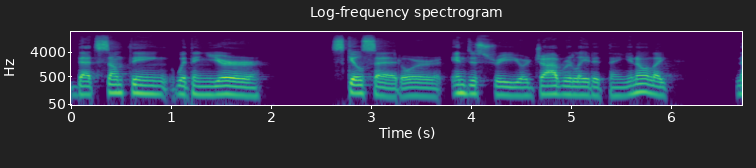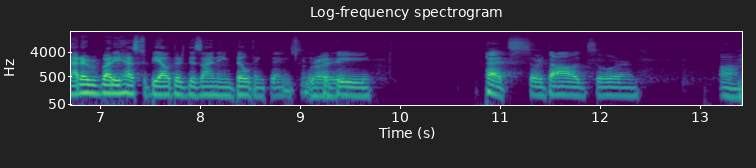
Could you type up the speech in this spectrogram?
that's something within your skill set or industry or job related thing? You know like not everybody has to be out there designing building things. It Right. could be pets or dogs or um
